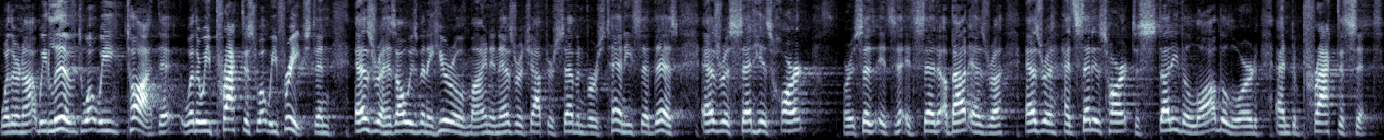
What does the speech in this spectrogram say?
whether or not we lived what we taught, that whether we practiced what we preached. And Ezra has always been a hero of mine. In Ezra chapter 7, verse 10, he said this Ezra set his heart, or it says it said about Ezra, Ezra had set his heart to study the law of the Lord and to practice it,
